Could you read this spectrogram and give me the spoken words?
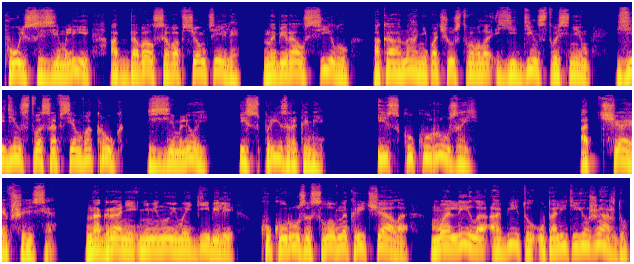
Пульс земли отдавался во всем теле, набирал силу, пока она не почувствовала единство с ним, единство со всем вокруг, с землей и с призраками, и с кукурузой. Отчаявшаяся, на грани неминуемой гибели, Кукуруза словно кричала, молила обиту утолить ее жажду,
